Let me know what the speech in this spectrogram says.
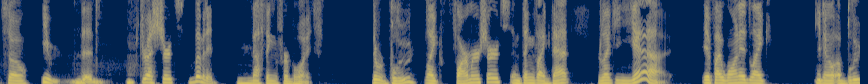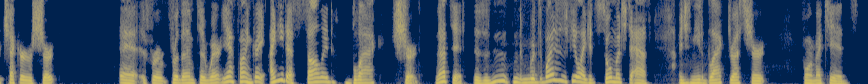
So you the dress shirts limited, nothing for boys. There were blue like farmer shirts and things like that. We're like, yeah, if I wanted like, you know, a blue checker shirt uh, for for them to wear, yeah, fine, great. I need a solid black shirt. That's it. This is why does it feel like it's so much to ask? I just need a black dress shirt for my kids.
